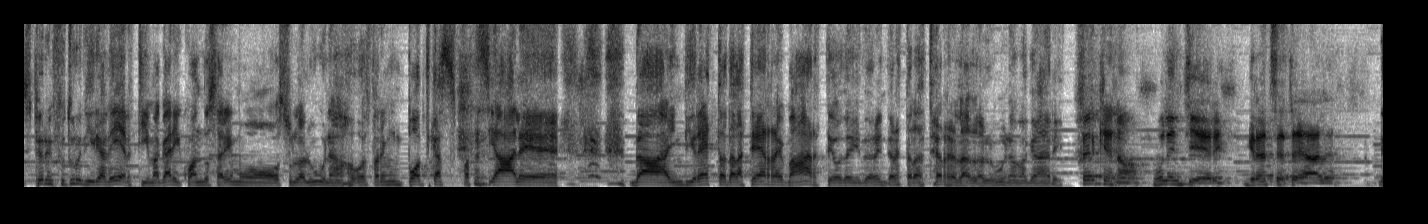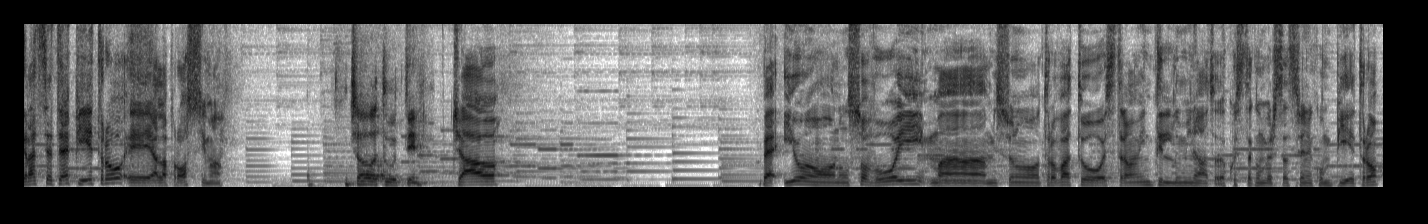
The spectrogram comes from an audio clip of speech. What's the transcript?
spero in futuro di riaverti, magari quando saremo sulla Luna o faremo un podcast spaziale da, in diretta dalla Terra e Marte o da, in diretta dalla Terra e dalla Luna magari. Perché no? Volentieri. Grazie a te Ale. Grazie a te Pietro e alla prossima. Ciao a tutti. Ciao. Beh, io non so voi, ma mi sono trovato estremamente illuminato da questa conversazione con Pietro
